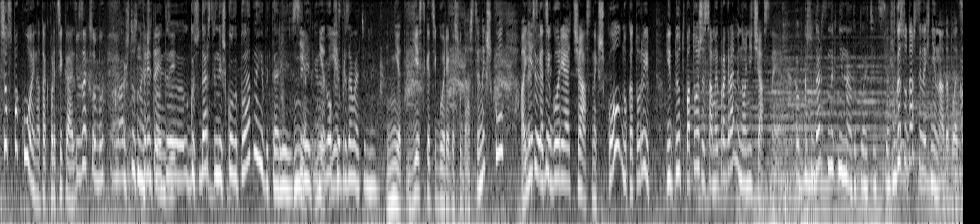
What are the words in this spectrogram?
все спокойно так протекает, без особых А что значит, вот, Претензий. э, государственные школы платные в Италии? Средние, нет, есть- общеобразовательные? Нет, есть категория государственных школ, а есть Это- категория частных школ, ну, которые идут по той же самой программе, но они частные. А в государственных не надо платить за В государственных не надо А платить.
